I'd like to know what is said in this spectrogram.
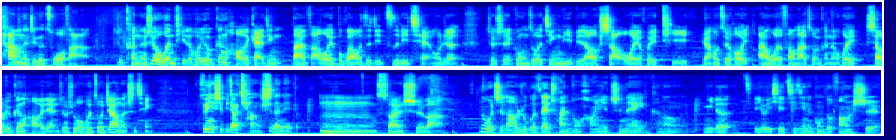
他们的这个做法就可能是有问题的，或者有更好的改进办法，我也不管我自己资历浅或者就是工作经历比较少，我也会提，然后最后按我的方法做，可能会效率更好一点，就是我会做这样的事情。所以你是比较强势的那种。嗯，算是吧。那我知道，如果在传统行业之内，可能你的有一些激进的工作方式，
